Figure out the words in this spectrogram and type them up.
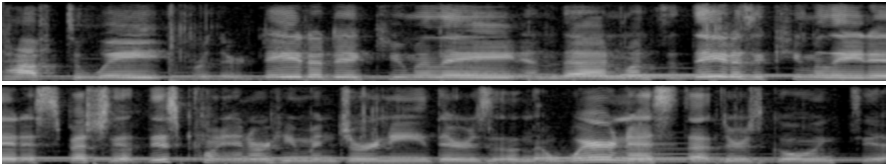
have to wait for their data to accumulate. And then once the data is accumulated, especially at this point in our human journey, there's an awareness that there's going to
